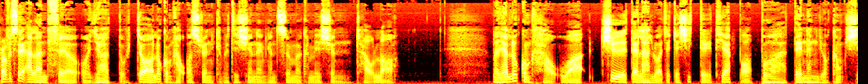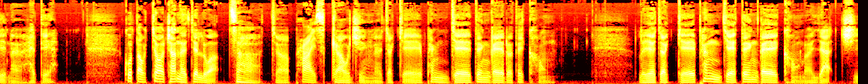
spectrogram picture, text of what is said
Professor Alan Fair โอยาตุจอลูกของเขา Australian Competition and Consumer Commission เท่าหลอระยะลูกของเขาว่าชื่อแต่ละหลวจะเกชิตือเทียปอปัวเต้นังอยู่ของชินเฮเตียกูเตาจอชันเนจะหลวจะจะ price gouging เลยจะเกพังเจเต้งเกรได้ของเลยจะเกพังเจเต้งเกของเลยอยากชี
